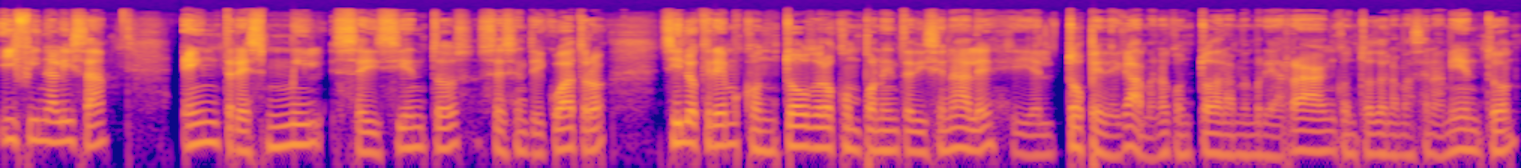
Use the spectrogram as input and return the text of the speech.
y finaliza en 3.664 si lo queremos con todos los componentes adicionales y el tope de gama, ¿no? con toda la memoria RAM, con todo el almacenamiento.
